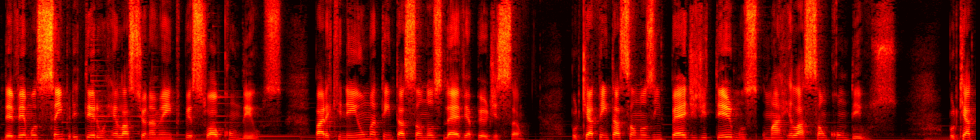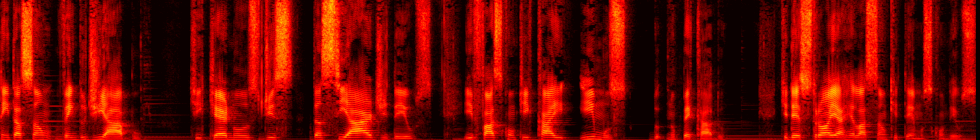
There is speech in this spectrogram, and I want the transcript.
devemos sempre ter um relacionamento pessoal com Deus, para que nenhuma tentação nos leve à perdição, porque a tentação nos impede de termos uma relação com Deus. Porque a tentação vem do diabo, que quer nos distanciar de Deus e faz com que caímos no pecado, que destrói a relação que temos com Deus.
